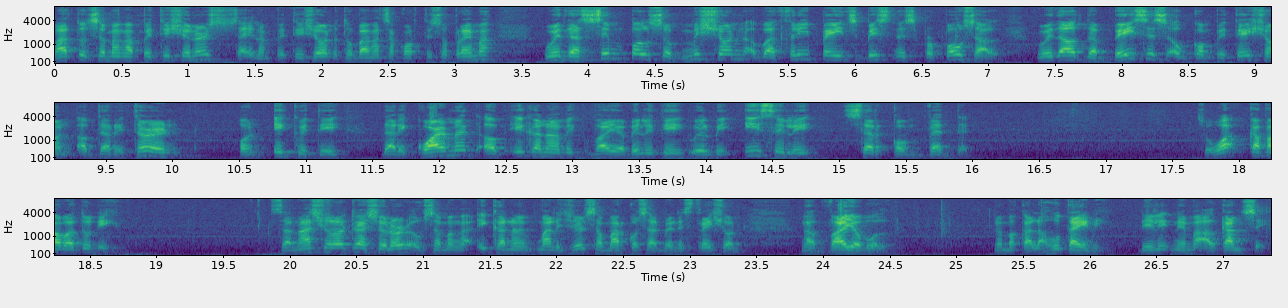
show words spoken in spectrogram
Matod sa mga petitioners sa ilang petisyon at tubangan sa Korte Suprema, with a simple submission of a three-page business proposal without the basis of computation of the return on equity, the requirement of economic viability will be easily circumvented. So wa kapamatud sa National Treasurer o sa mga economic manager sa Marcos administration nga viable nga makalahutay ni dili ni maalkanse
